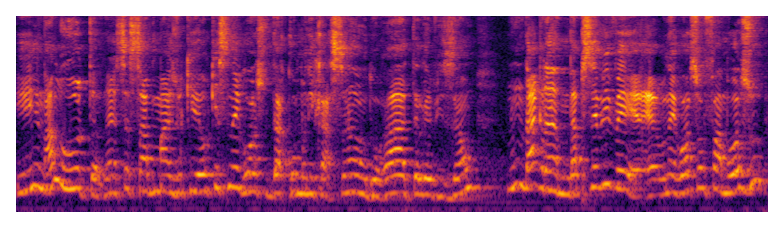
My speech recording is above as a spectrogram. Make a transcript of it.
E na luta, né? Você sabe mais do que eu que esse negócio da comunicação, do rádio, televisão, não dá grana, não dá pra você viver. É, o negócio é o famoso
